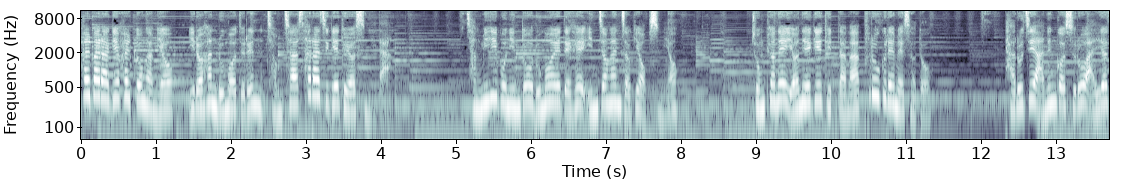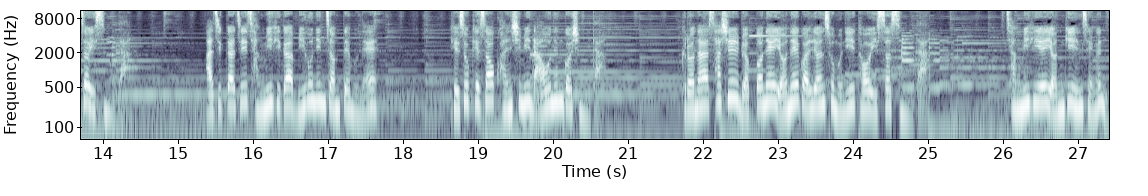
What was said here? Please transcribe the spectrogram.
활발하게 활동하며 이러한 루머들은 점차 사라지게 되었습니다. 장미희 본인도 루머에 대해 인정한 적이 없으며 종편의 연예계 뒷담화 프로그램에서도 다루지 않은 것으로 알려져 있습니다. 아직까지 장미희가 미혼인 점 때문에 계속해서 관심이 나오는 것입니다. 그러나 사실 몇 번의 연애 관련 소문이 더 있었습니다. 장미희의 연기 인생은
